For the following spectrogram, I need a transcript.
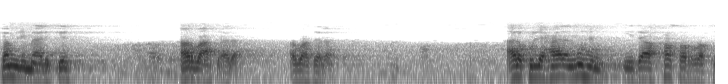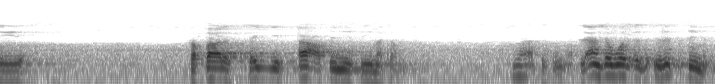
كم لمالكه؟ أربعة آلاف أربعة آلاف. على كل حال المهم إذا خسر رقيق فقال السيد أعطني قيمته. الآن زود زدت قيمته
